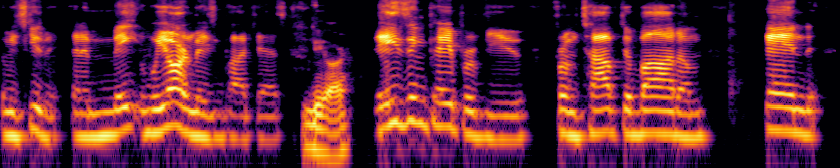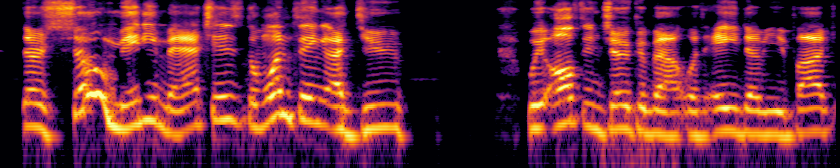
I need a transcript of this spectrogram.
I mean, excuse me, an amazing. We are an amazing podcast. We are amazing pay per view from top to bottom, and there's so many matches. The one thing I do, we often joke about with AEW pod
